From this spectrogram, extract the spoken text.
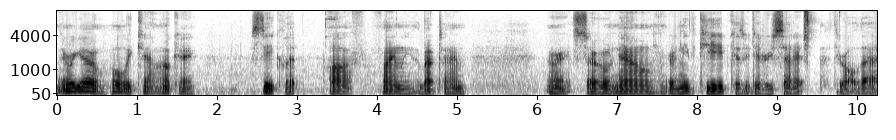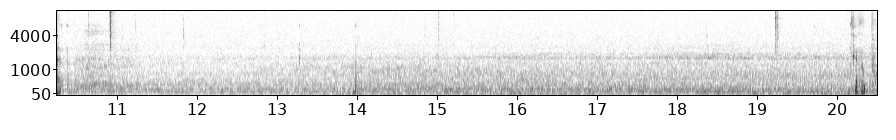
There we go. Holy cow. Okay. C clip off. Finally. About time. Alright, so now we're going to need the key because we did reset it through all that. Go pull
